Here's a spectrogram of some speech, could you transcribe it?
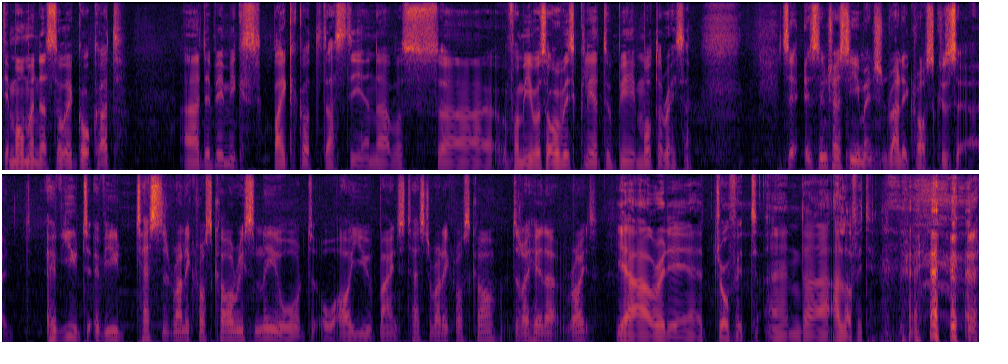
the moment I saw a go kart, uh, the BMX bike got dusty, and I was uh, for me it was always clear to be motor racer. So it's interesting you mentioned rallycross because uh, have you t- have you tested a rallycross car recently, or d- or are you about to test a rallycross car? Did I hear that right? Yeah, I already uh, drove it, and uh, I love it. I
